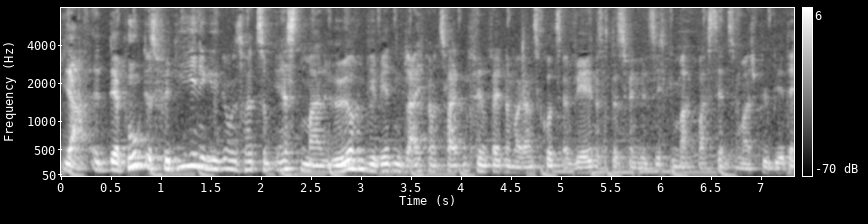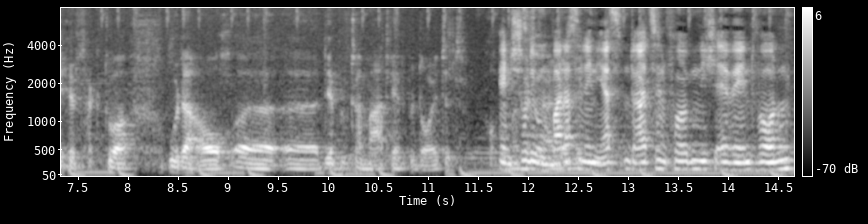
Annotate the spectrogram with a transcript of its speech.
ja, der Punkt ist für diejenigen, die uns heute zum ersten Mal hören, wir werden gleich beim zweiten Film vielleicht nochmal ganz kurz erwähnen, das hat das Sven jetzt nicht gemacht, was denn zum Beispiel Bierdeckelfaktor oder auch äh, äh der Glutamatwert bedeutet. Entschuldigung, war das in den ersten 13 Folgen nicht erwähnt worden?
